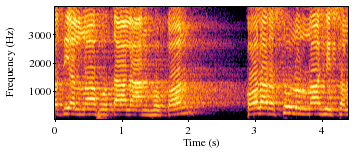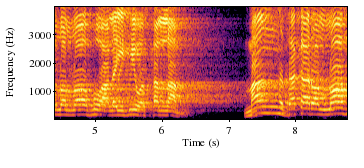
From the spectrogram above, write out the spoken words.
রদিয়াল্লাহু তাআলা আনহু কল কল রসুল্লাহ সাল্লাল্লাহু আলাইহি ওয়াসাল্লাম, মান যাকারাল্লাহ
